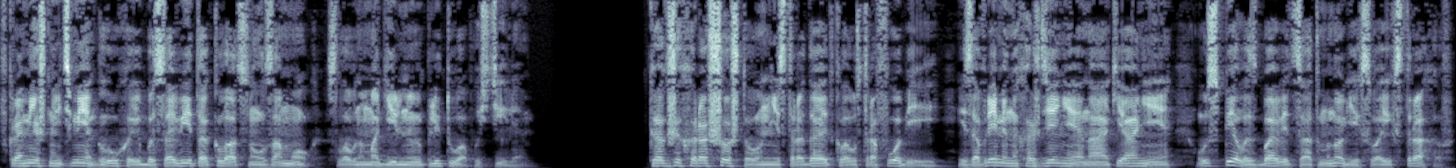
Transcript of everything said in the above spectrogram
В кромешной тьме глухо и басовито клацнул замок, словно могильную плиту опустили. Как же хорошо, что он не страдает клаустрофобией и за время нахождения на океане успел избавиться от многих своих страхов.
